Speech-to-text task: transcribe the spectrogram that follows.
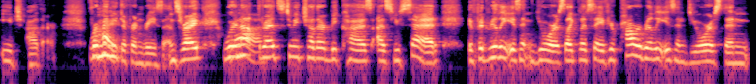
each other for right. many different reasons, right? We're yeah. not threats to each other because, as you said, if it really isn't yours, like let's say if your power really isn't yours, then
